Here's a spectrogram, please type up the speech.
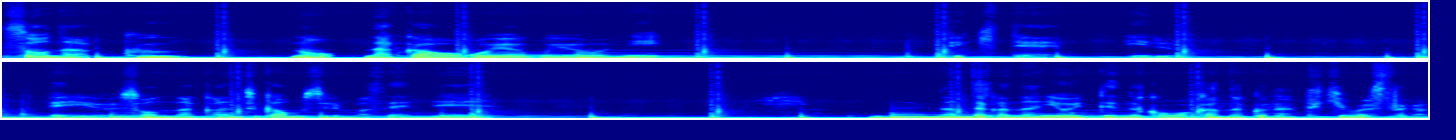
ソナ、空の中を泳ぐように生きているっていうそんな感じかもしれませんね。うん、なんだか何を言ってるのか分かんなくなってきましたが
